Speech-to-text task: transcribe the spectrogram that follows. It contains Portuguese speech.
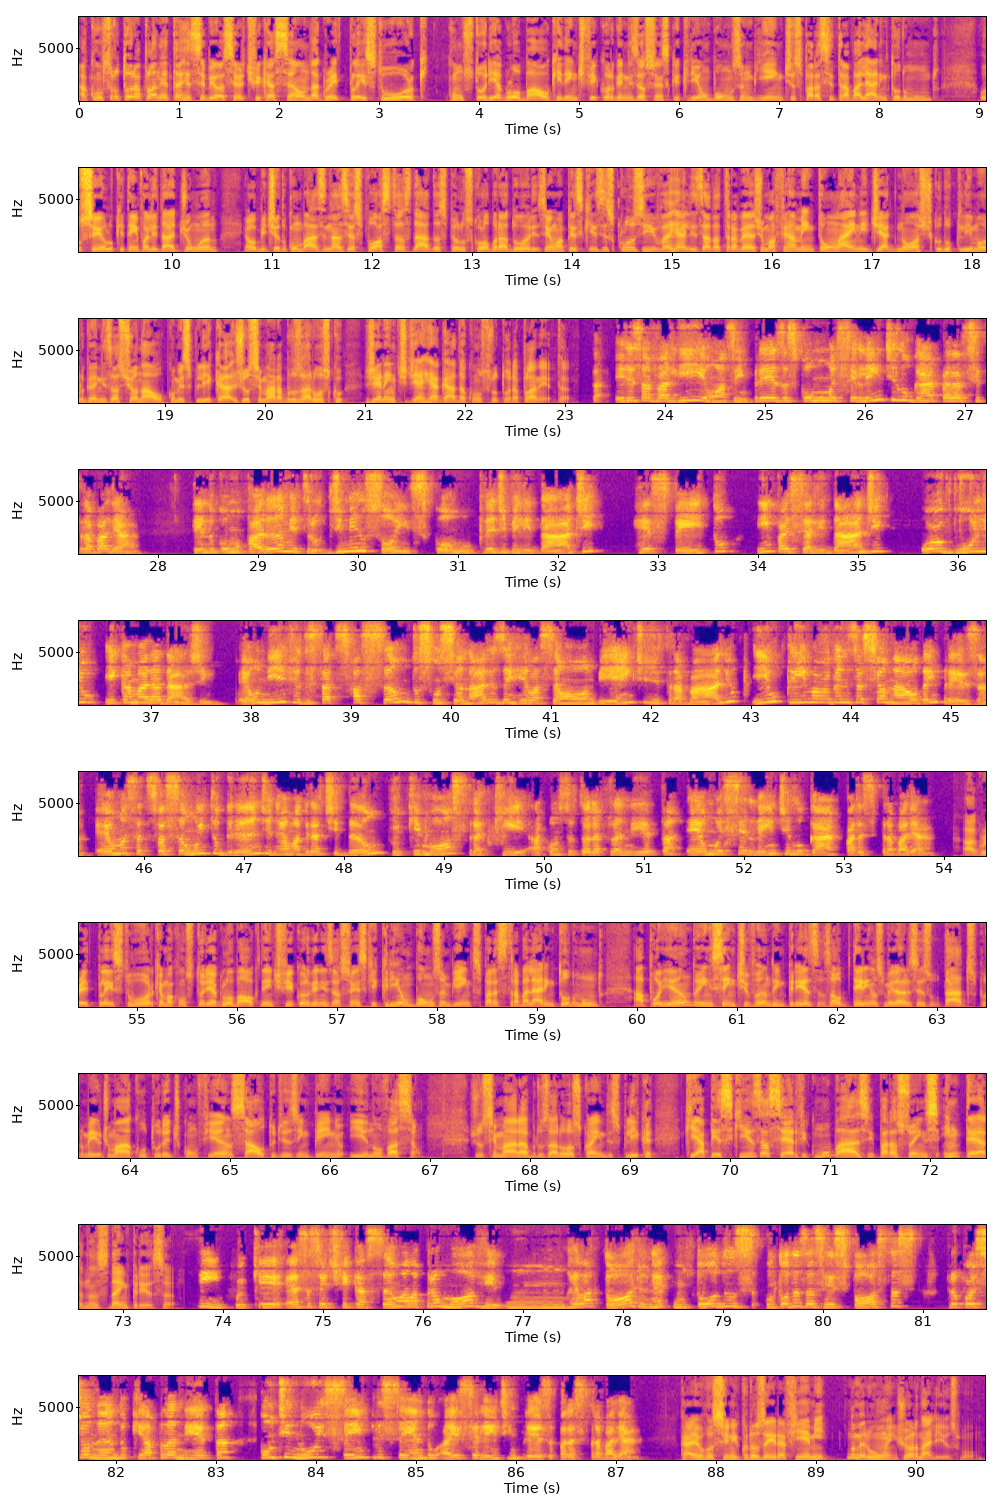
A construtora Planeta recebeu a certificação da Great Place to Work, consultoria global que identifica organizações que criam bons ambientes para se trabalhar em todo o mundo. O selo, que tem validade de um ano, é obtido com base nas respostas dadas pelos colaboradores em uma pesquisa exclusiva realizada através de uma ferramenta online diagnóstico do clima organizacional, como explica Jucimara Brusarosco, gerente de RH da construtora Planeta. Tá, eles avaliam as empresas como um excelente lugar para se trabalhar tendo como parâmetro dimensões como credibilidade, respeito, imparcialidade, orgulho e camaradagem. É o nível de satisfação dos funcionários em relação ao ambiente de trabalho e o clima organizacional da empresa. É uma satisfação muito grande, né, uma gratidão, porque mostra que a construtora Planeta é um excelente lugar para se trabalhar. A Great Place to Work é uma consultoria global que identifica organizações que criam bons ambientes para se trabalhar em todo o mundo, apoiando e incentivando empresas a obterem os melhores resultados por meio de uma cultura de confiança, alto desempenho e inovação. Jucimara Brusarosco ainda explica que a pesquisa serve como base para ações internas da empresa. Sim, porque essa certificação ela promove um relatório, né, com todos, com todas as respostas, proporcionando que a Planeta continue sempre sendo a excelente empresa para se trabalhar. Caio Rossini Cruzeiro FM, número 1 um em jornalismo.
